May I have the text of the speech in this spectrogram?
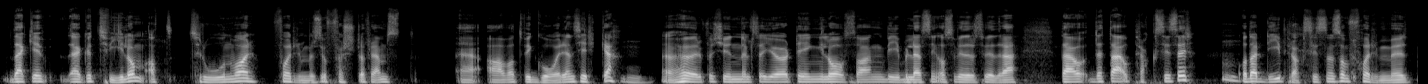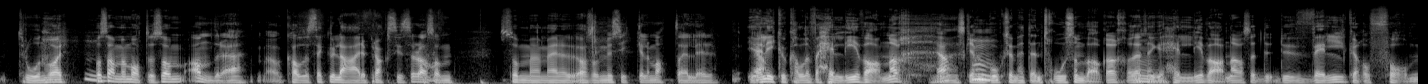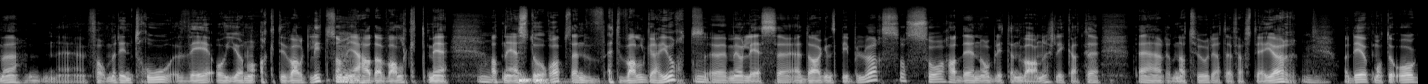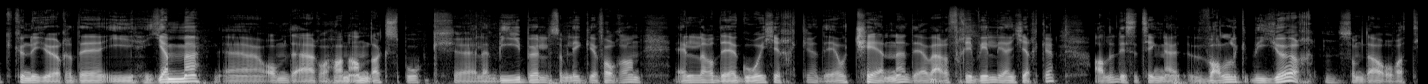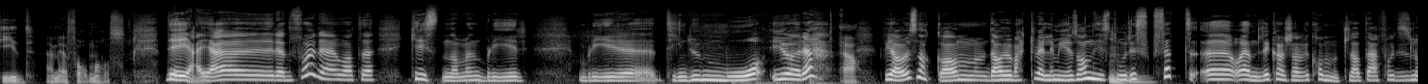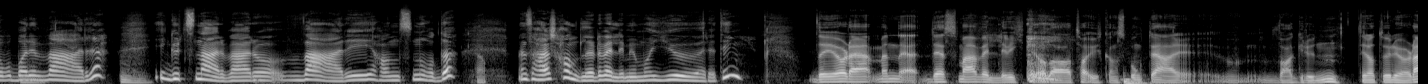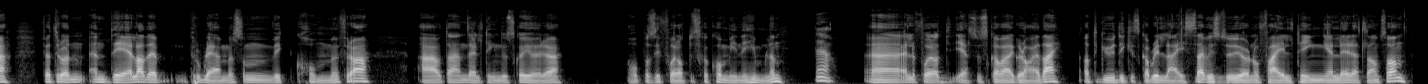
det er, ikke, det er ikke tvil om at troen vår formes jo først og fremst eh, av at vi går i en kirke. Mm. hører forkynnelse, gjør ting, lovsang, bibellesning osv. osv. Det Dette er jo praksiser. Og det er de praksisene som former troen vår. På samme måte som andre ja, kall det sekulære praksiser, da, som, som er mer, altså musikk eller matte eller Jeg liker å kalle det for hellige vaner. Ja. Jeg skrev en bok som heter En tro som varer. og det tenker jeg hellige vaner, altså du, du velger å forme, eh, forme din tro ved å gjøre noe aktivt valg. Litt som jeg hadde valgt med at når jeg står opp, så er det et valg jeg har gjort eh, med å lese dagens bibelvers, og så har det nå blitt en vane, slik at det, det er naturlig at det er det første jeg gjør. Og det å på en måte òg kunne gjøre det i hjemmet, eh, om det er å ha en andagsbok eh, eller en bibel som ligger foran, eller det å gå i kirke, det å tjene, det å være frivillig i en kirke. Alle disse tingene er valg vi gjør, som da over tid er med og former oss. Det jeg er redd for, det er jo at eh, kristendommen blir, blir eh, ting du må gjøre. Ja. Vi har jo snakka om Det har jo vært veldig mye sånn historisk sett. eh, Og endelig kanskje har vi kommet til at det er faktisk lov å bare være i Guds nærvær og være i Hans nåde. Ja. Mens her handler det veldig mye om å gjøre ting. Det gjør det, men det som er veldig viktig å da ta utgangspunkt i, er hva er grunnen til at du vil gjøre det. For jeg tror en- del av det problemet som vi kommer fra, er at det er en del ting du skal gjøre håper å si, for at du skal komme inn i himmelen. Ja. Eh, eller for at Jesus skal være glad i deg. At Gud ikke skal bli lei seg hvis du gjør noe feil ting. eller et eller annet sånt.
